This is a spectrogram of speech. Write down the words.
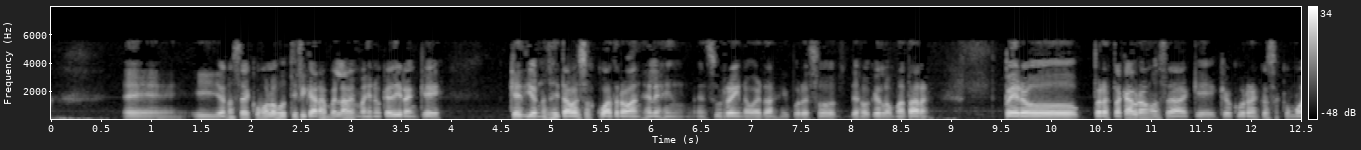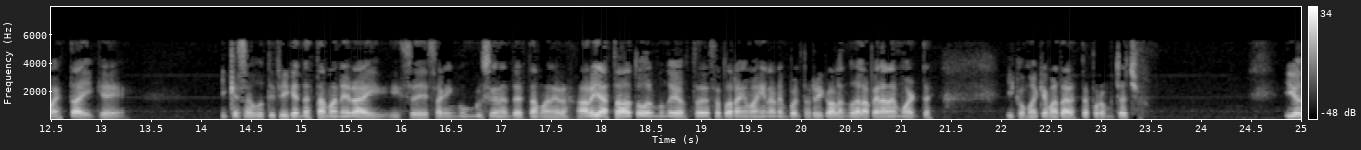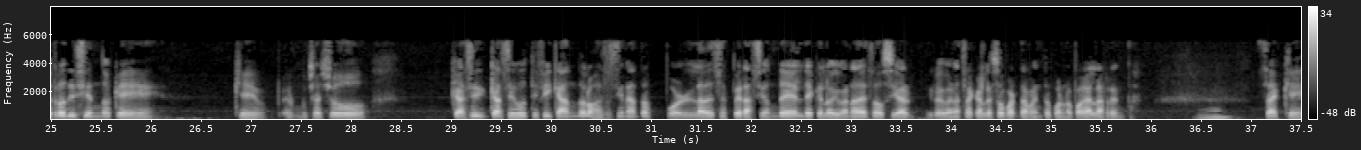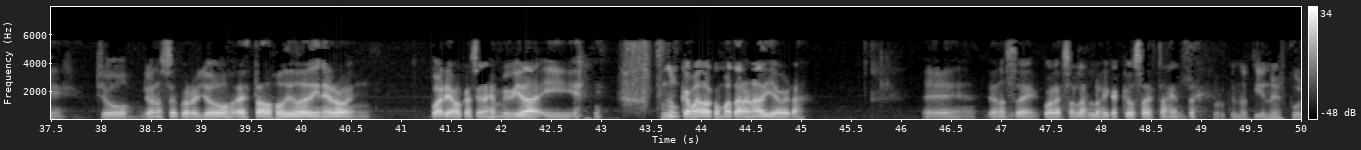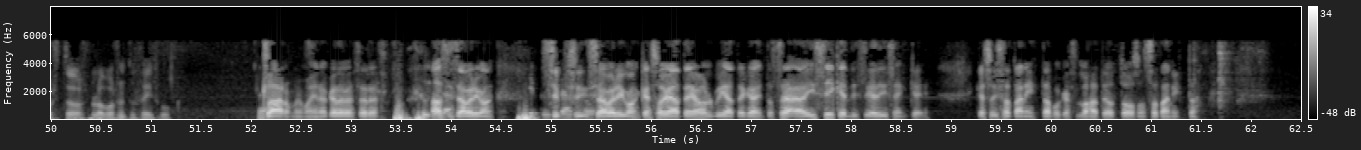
Eh, y yo no sé cómo lo justificarán, ¿verdad? Me imagino que dirán que, que Dios necesitaba esos cuatro ángeles en, en su reino, ¿verdad? Y por eso dejó que los mataran. Pero, pero está cabrón, o sea, que, que ocurran cosas como esta y que, y que se justifiquen de esta manera y, se saquen conclusiones de esta manera. Ahora ya está todo el mundo, ya ustedes se podrán imaginar en Puerto Rico hablando de la pena de muerte y cómo hay que matar a este pobre muchacho. Y otros diciendo que, que el muchacho casi casi justificando los asesinatos por la desesperación de él de que lo iban a desahuciar y lo iban a sacar de su apartamento por no pagar la renta. Ah. O sea que yo yo no sé, pero yo he estado jodido de dinero en varias ocasiones en mi vida y nunca me ha dado con matar a nadie, ¿verdad? Eh, yo no sé cuáles son las lógicas que usa esta gente. ¿Por qué no tienes puestos globos en tu Facebook? Claro, me imagino que debe ser eso. No, si se averiguan, si, se averiguan que soy ateo, olvídate que entonces ahí sí que dicen que, que soy satanista, porque los ateos todos son satanistas.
